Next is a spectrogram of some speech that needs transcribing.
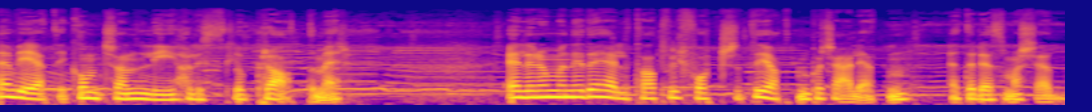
Jeg vet ikke om Chun Li har lyst til å prate mer. Eller om hun i det hele tatt vil fortsette jakten på kjærligheten etter det som har skjedd.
